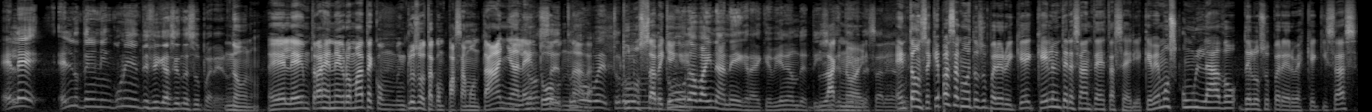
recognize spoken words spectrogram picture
él es, él no tiene ninguna identificación de superhéroe. No, no. Él es un traje negro mate, con, incluso hasta con pasamontaña, No lento, sé, tú nada. No ves- tú, no sabes tú quién es. una vaina negra que viene donde ti. Black la Entonces, ¿qué pasa con estos superhéroes? ¿Y qué, qué es lo interesante de esta serie? Que vemos un lado de los superhéroes que quizás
